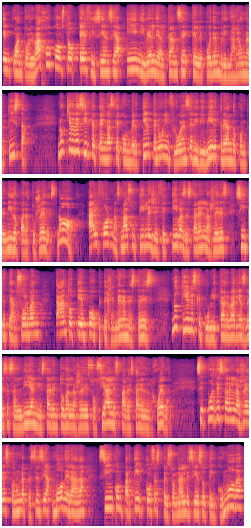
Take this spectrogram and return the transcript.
en cuanto al bajo costo, eficiencia y nivel de alcance que le pueden brindar a un artista. No quiere decir que tengas que convertirte en un influencer y vivir creando contenido para tus redes. No, hay formas más útiles y efectivas de estar en las redes sin que te absorban tanto tiempo que te generen estrés. No tienes que publicar varias veces al día ni estar en todas las redes sociales para estar en el juego. Se puede estar en las redes con una presencia moderada sin compartir cosas personales si eso te incomoda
